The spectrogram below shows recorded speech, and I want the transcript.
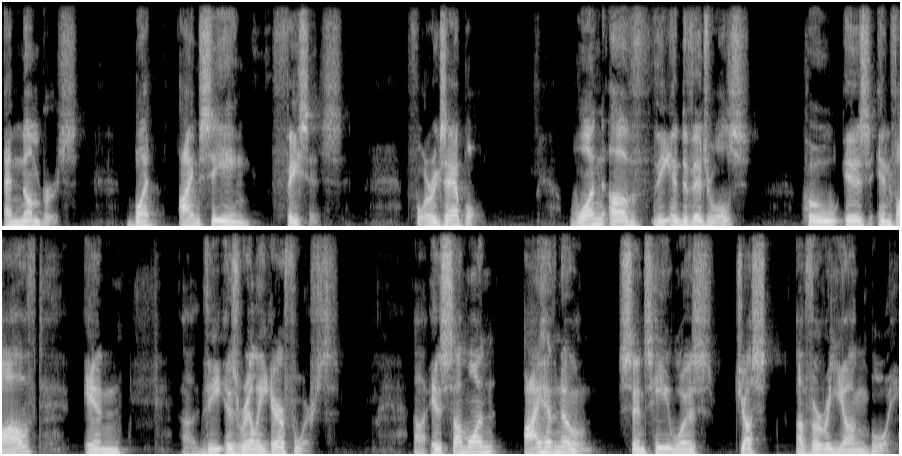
and numbers, but I'm seeing faces. For example, one of the individuals who is involved in uh, the Israeli Air Force uh, is someone I have known since he was just a very young boy.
